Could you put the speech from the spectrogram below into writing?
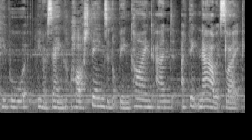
People, you know, saying harsh things and not being kind. And I think now it's like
